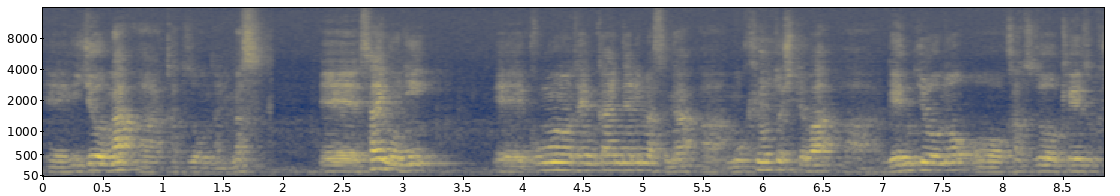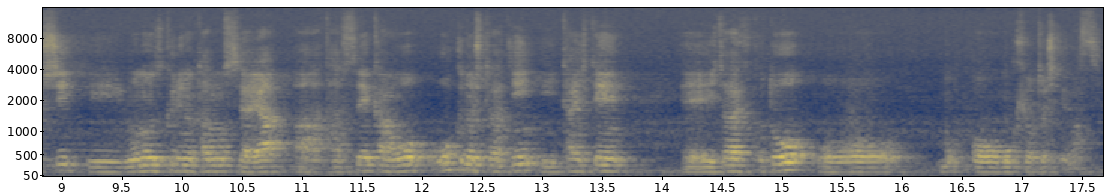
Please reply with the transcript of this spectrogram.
えー、以上が活動になります、えー、最後に、えー、今後の展開になりますが目標としては現状の活動を継続しものづくりの楽しさや達成感を多くの人たちに体験いただくことを目目標としています。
